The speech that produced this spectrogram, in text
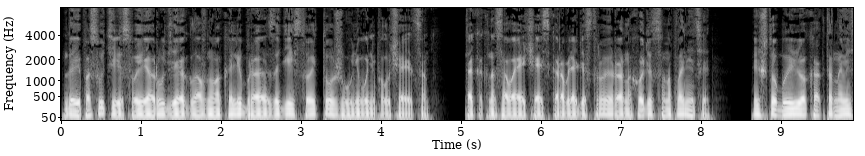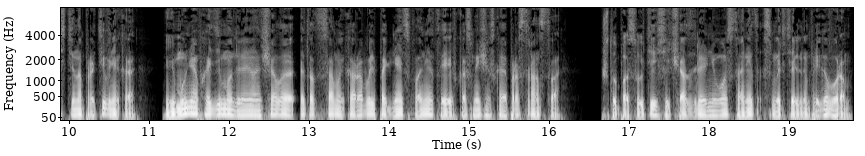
Да и по сути, свои орудия главного калибра задействовать тоже у него не получается, так как носовая часть корабля-дестройера находится на планете, и чтобы ее как-то навести на противника, ему необходимо для начала этот самый корабль поднять с планеты в космическое пространство, что по сути сейчас для него станет смертельным приговором.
